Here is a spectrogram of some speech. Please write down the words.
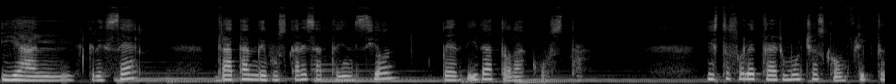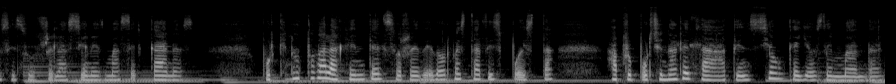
y al crecer tratan de buscar esa atención perdida a toda costa. Y esto suele traer muchos conflictos en sus relaciones más cercanas, porque no toda la gente a su alrededor va a estar dispuesta a proporcionarles la atención que ellos demandan.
